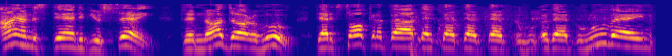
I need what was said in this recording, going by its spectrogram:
I understand if you say the nadar who that it's talking about that that that that that Ruvain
